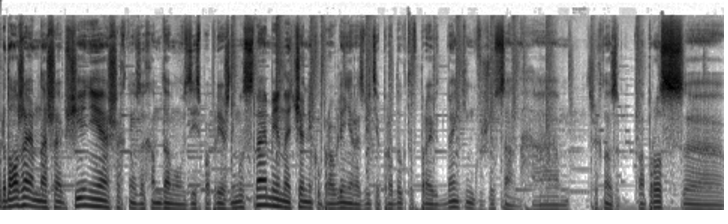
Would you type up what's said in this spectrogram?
Продолжаем наше общение. Шахноза Хамдамов здесь по-прежнему с нами, начальник управления развития продуктов Private Banking в Жусан. А, Шахноза, вопрос э,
